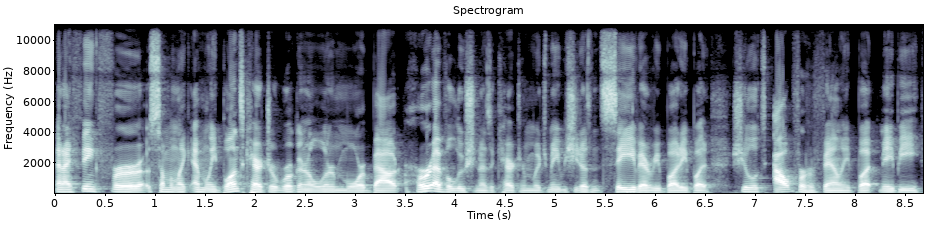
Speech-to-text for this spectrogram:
And I think for someone like Emily Blunt's character, we're going to learn more about her evolution as a character, in which maybe she doesn't save everybody, but she looks out for her family. But maybe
